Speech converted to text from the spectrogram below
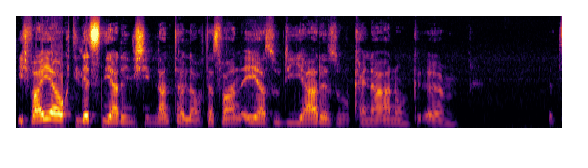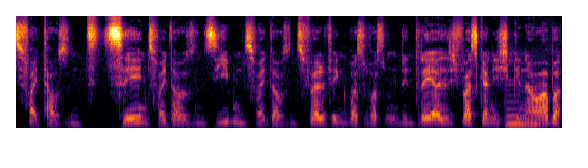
Ich war ja auch die letzten Jahre nicht in Landtallauf. Das waren eher so die Jahre, so, keine Ahnung, ähm, 2010, 2007, 2012, irgendwas sowas um den Dreh, also ich weiß gar nicht mhm. genau, aber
